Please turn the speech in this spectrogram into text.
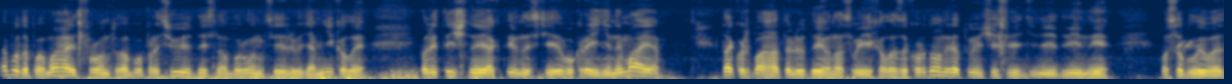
або допомагають фронту, або працюють десь на оборонці людям ніколи. Політичної активності в Україні немає. Також багато людей у нас виїхало за кордон, рятуючись від, від війни, особливо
